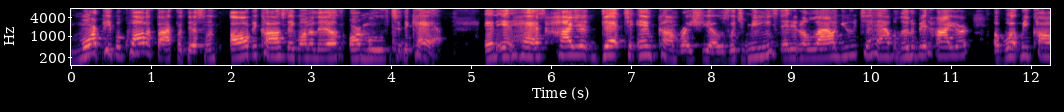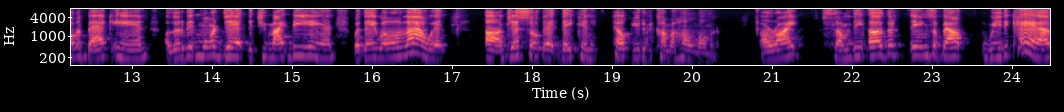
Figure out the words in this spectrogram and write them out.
more people qualify for this one, all because they want to live or move to DeKalb and it has higher debt to income ratios, which means that it allow you to have a little bit higher of what we call a back end, a little bit more debt that you might be in, but they will allow it um, just so that they can help you to become a homeowner. All right. Some of the other things about we DeKalb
